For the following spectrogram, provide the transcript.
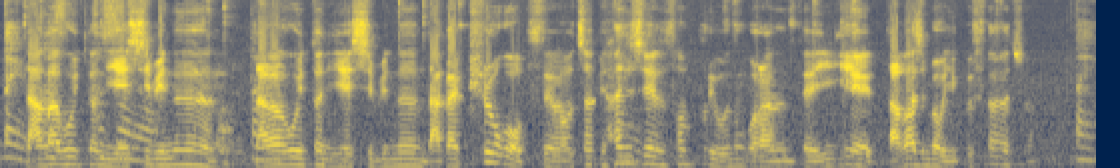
네, 나가고 갔- 있던 이 갔어요. SCB는 나가고 있던 이 SCB는 나갈 필요가 없어요. 어차피 네. 1시에서 선풀이 오는 걸 아는데 이게 나가지 말고 입고 써야죠. 네.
